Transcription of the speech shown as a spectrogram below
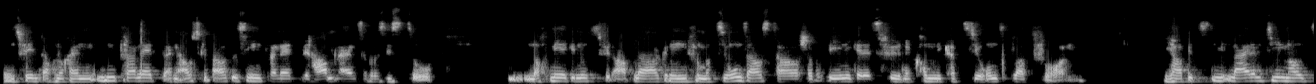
Uns fehlt auch noch ein Intranet, ein ausgebautes Intranet. Wir haben eins, aber es ist so noch mehr genutzt für Ablagen und Informationsaustausch, aber weniger jetzt für eine Kommunikationsplattform. Ich habe jetzt mit meinem Team halt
